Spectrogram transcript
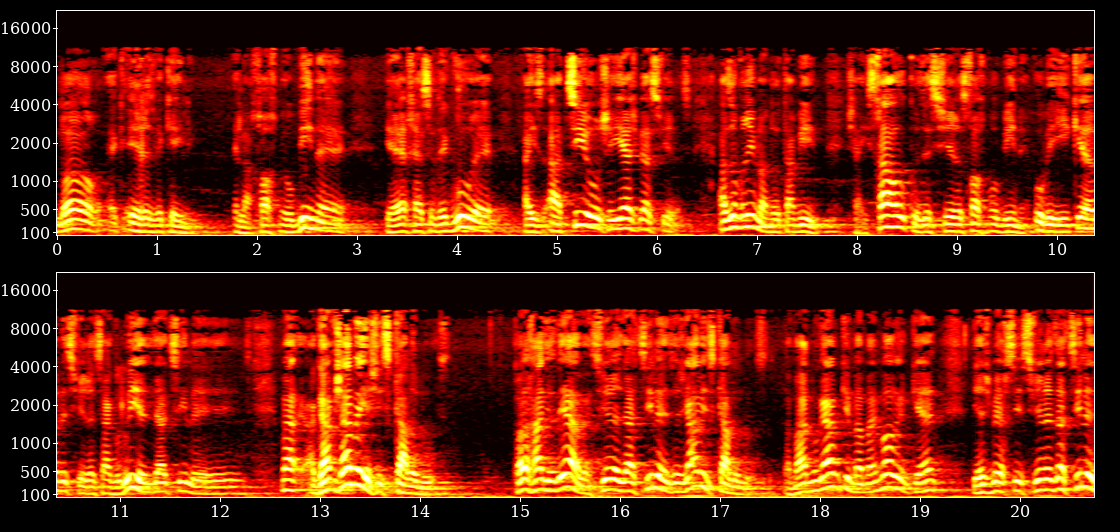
לא ארז וכלים, אלא חוכמה ובינה, חסד וגבורה, הציור שיש בספירס. אז אומרים לנו תמיד שהישחלקוס זה ספירס חוכמה ובינה, ובעיקר בספירס הגלויה זה אצילס. גם שם יש איסקללוס. כל אחד יודע, בספירס אצילס יש גם איסקללוס. למדנו גם כן במימורים, כן? יש בספירס אצילס,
